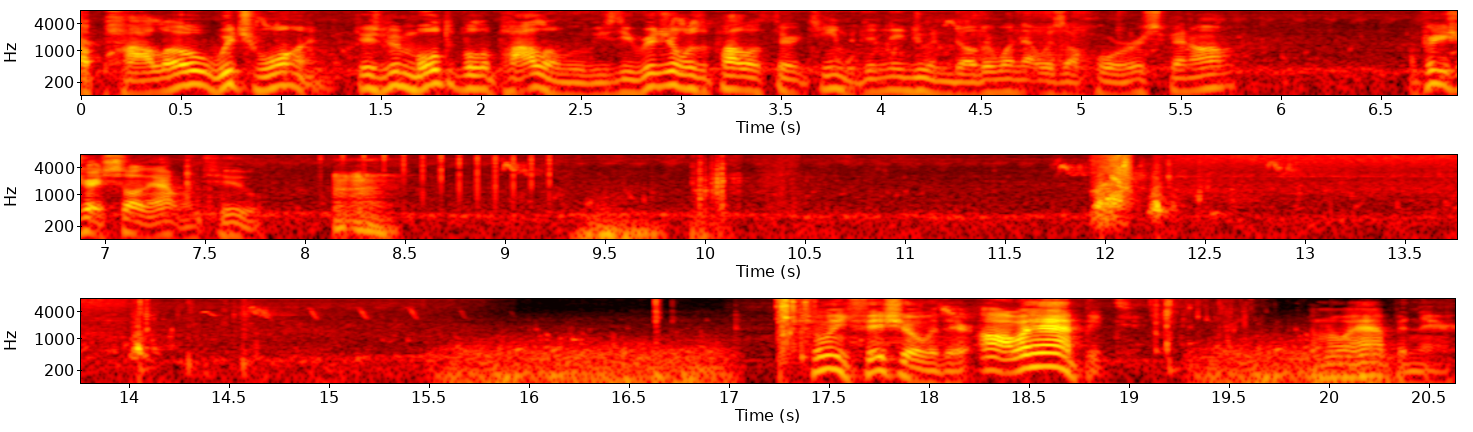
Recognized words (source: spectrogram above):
Apollo? Which one? There's been multiple Apollo movies. The original was Apollo 13, but didn't they do another one that was a horror spinoff? I'm pretty sure I saw that one too. so many fish over there. Oh, what happened? I don't know what happened there.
